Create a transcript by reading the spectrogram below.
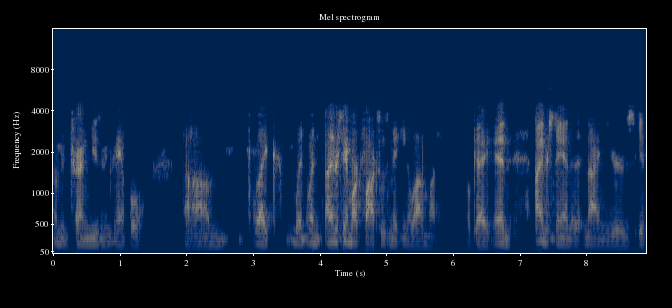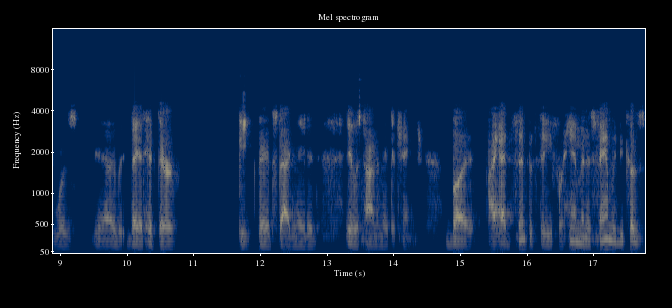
Let me try and use an example. Um, like when, when I understand Mark Fox was making a lot of money. Okay. And I understand that at nine years, it was, you know, they had hit their peak. They had stagnated. It was time to make a change. But I had sympathy for him and his family because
